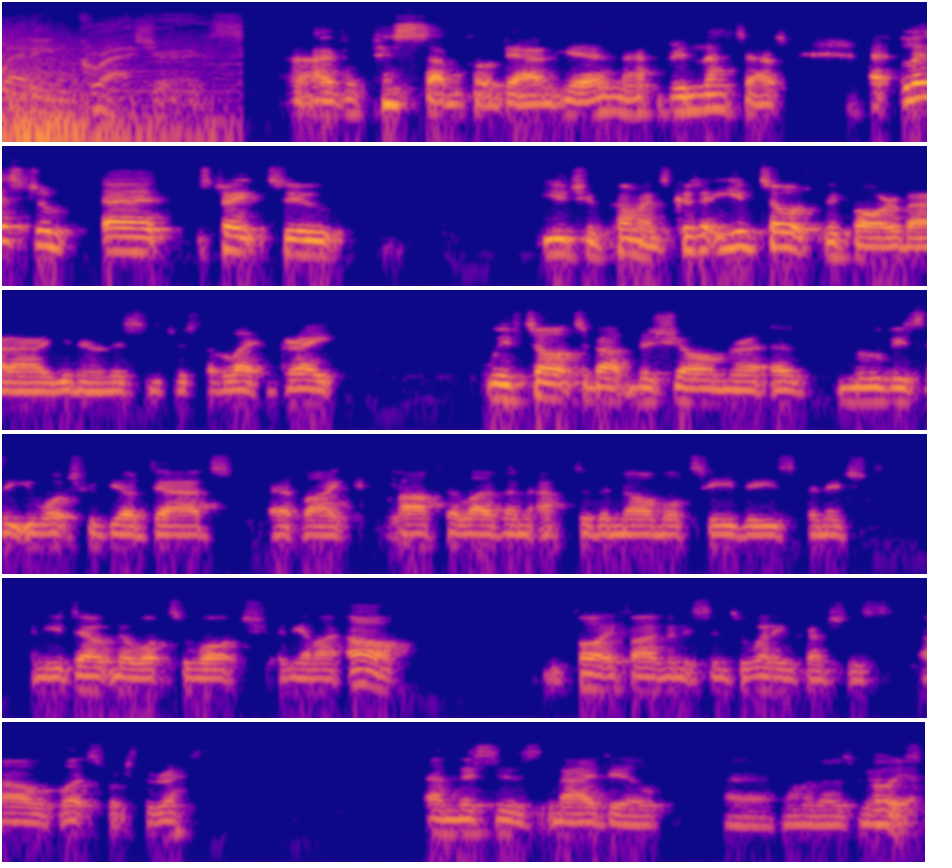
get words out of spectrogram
Wedding Crashers. I have a piss sample down here, and that, bring that out. Uh, let's jump uh, straight to YouTube comments because you've talked before about how you know this is just a great. We've talked about the genre of movies that you watch with your dad at like half eleven after the normal TV's finished, and you don't know what to watch, and you're like, oh, 45 minutes into Wedding Crashers. Oh, let's watch the rest. And this is an ideal uh, one of those Oh, movies.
